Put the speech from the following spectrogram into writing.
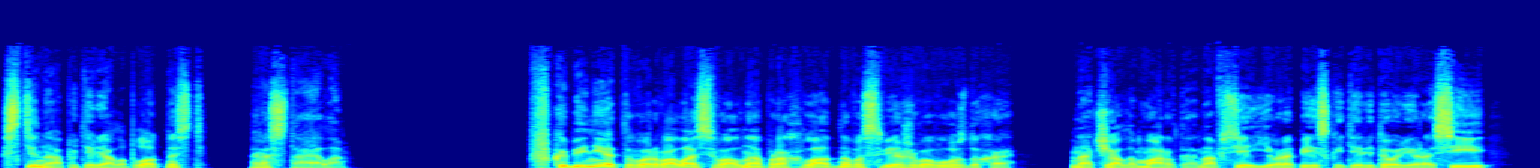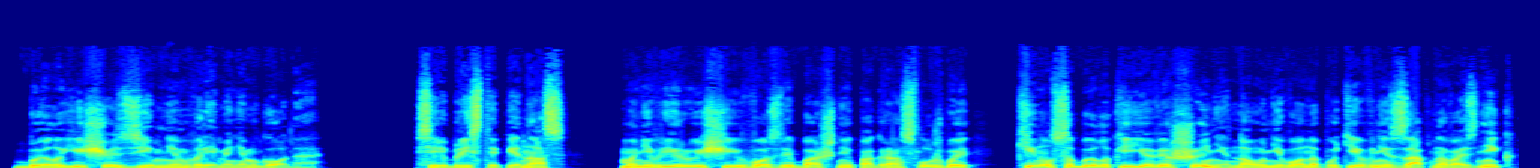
Стена потеряла плотность, растаяла. В кабинет ворвалась волна прохладного свежего воздуха. Начало марта на всей европейской территории России было еще зимним временем года. Серебристый пенас, маневрирующий возле башни погранслужбы, кинулся было к ее вершине, но у него на пути внезапно возник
